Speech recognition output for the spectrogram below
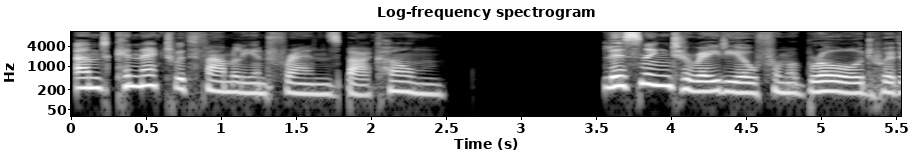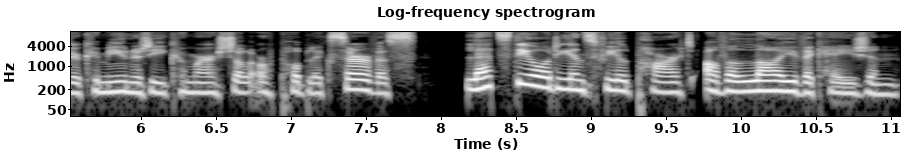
and connect with family and friends back home. Listening to radio from abroad, whether community, commercial, or public service, lets the audience feel part of a live occasion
